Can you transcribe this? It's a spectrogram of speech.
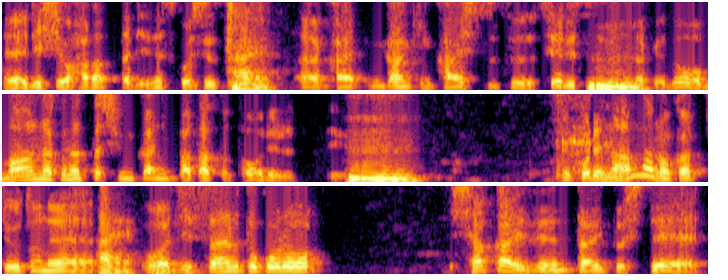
えー利子を払ったりね、少しずつ、はい元金返しつつ成立するんだけど、回んなくなった瞬間にバタッと倒れるっていうう。ん。で、これ何なのかっていうとね、はい。僕は実際のところ、社会全体として、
